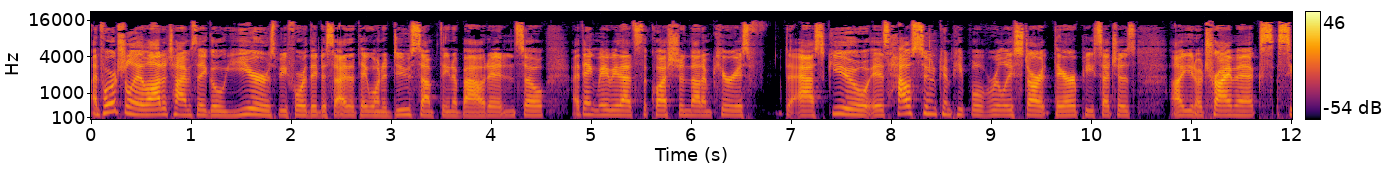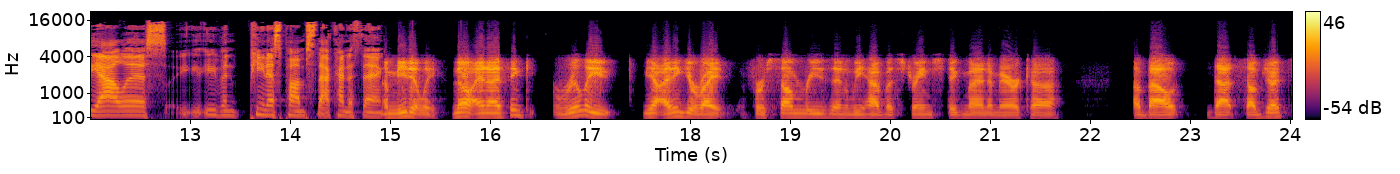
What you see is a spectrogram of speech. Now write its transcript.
unfortunately, a lot of times they go years before they decide that they want to do something about it, and so I think maybe that's the question that I'm curious to ask you is how soon can people really start therapy, such as uh, you know Trimix, Cialis, even penis pumps, that kind of thing. immediately. No, and I think really, yeah, I think you're right. For some reason, we have a strange stigma in America about that subject,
